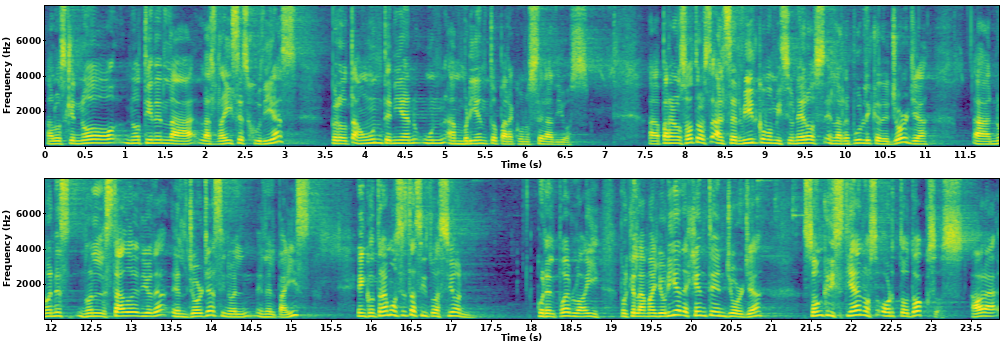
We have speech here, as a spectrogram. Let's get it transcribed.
a los que no, no tienen las raíces judías, pero aún tenían un hambriento para conocer a Dios. Ah, para nosotros, al servir como misioneros en la República de Georgia, ah, no, en en el estado de Georgia, sino en el país, encontramos esta situación con el pueblo ahí, porque la mayoría de gente en Georgia son cristianos ortodoxos. Ahora,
